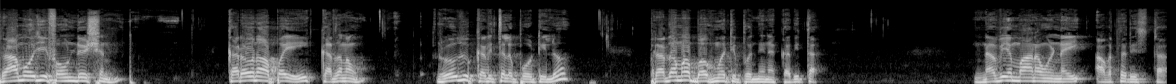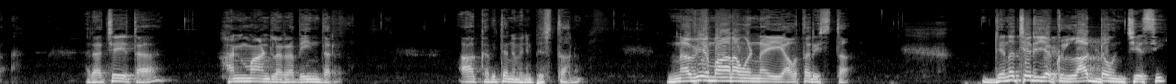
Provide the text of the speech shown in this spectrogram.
రామోజీ ఫౌండేషన్ కరోనాపై కథనం. రోజు కవితల పోటీలో ప్రథమ బహుమతి పొందిన కవిత. నవ్యమానవుణ్ణై అవతరిస్తా రచయిత హన్మాండ్ల రవీందర్. ఆ కవితను వినిపిస్తాను. నవ్యమానవుణ్ణై అవతరిస్తా దినచర్యకు లాక్డౌన్ చేసి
